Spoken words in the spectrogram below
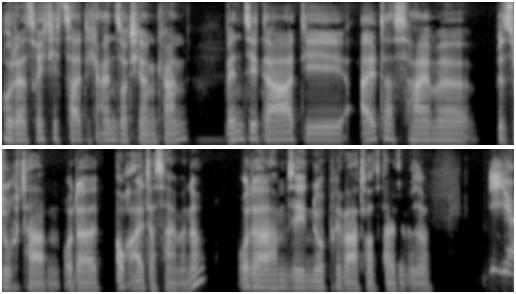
oder es richtig zeitlich einsortieren kann, wenn Sie da die Altersheime besucht haben oder auch Altersheime, ne? Oder haben Sie nur Privathaushalte besucht? Ja,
